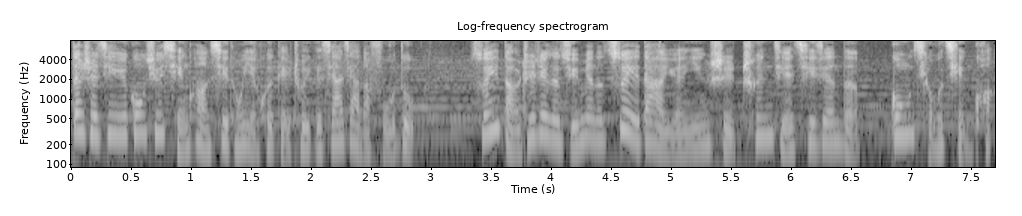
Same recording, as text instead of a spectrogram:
但是基于供需情况，系统也会给出一个加价的幅度，所以导致这个局面的最大原因是春节期间的供求情况。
